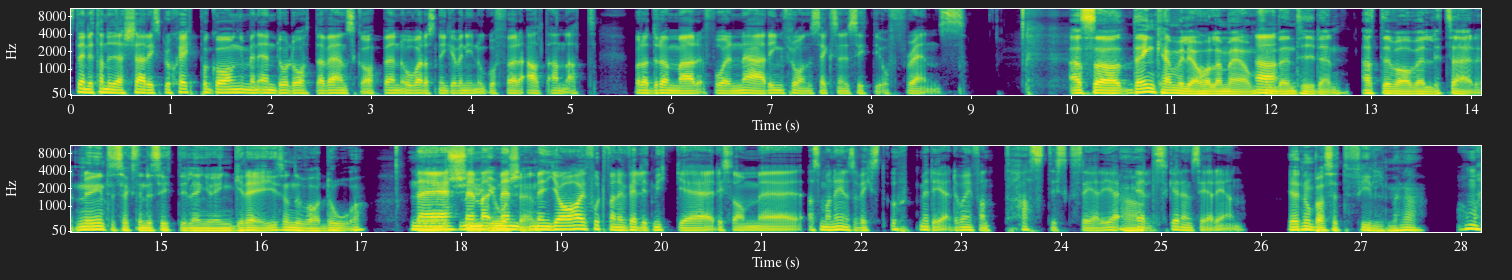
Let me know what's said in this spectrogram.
Ständigt ha nya kärleksprojekt på gång, men ändå låta vänskapen och våra snygga väninnor gå före allt annat. Våra drömmar får näring från Sex and the City och Friends. Alltså den kan väl jag hålla med om Ja. från den tiden. Att det var väldigt så här. nu är inte Sex and the City längre en grej som det var då. Nej, ändå 20 men, men, men jag har ju fortfarande väldigt mycket, liksom, eh, alltså man har ju ändå växt upp med det. Det var en fantastisk serie, Ja. jag älskar den serien. Jag har nog bara sett filmerna. Oh my.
